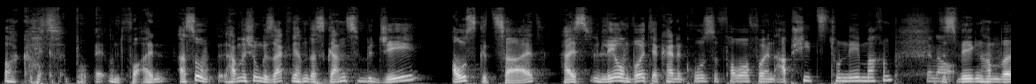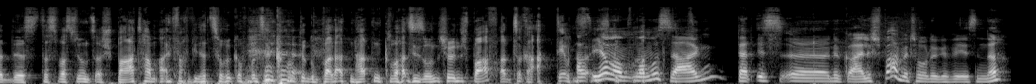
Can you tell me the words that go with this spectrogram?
Oh Gott. Äh, Und vor allem, ach so, haben wir schon gesagt, wir haben das ganze Budget ausgezahlt. Heißt, Leon wollte ja keine große VW Abschiedstournee machen. Genau. Deswegen haben wir das, das, was wir uns erspart haben, einfach wieder zurück auf unser Konto geballert und hatten quasi so einen schönen Sparvertrag. Aber, ja, man, man muss sagen, das ist äh, eine geile Sparmethode gewesen, ne?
